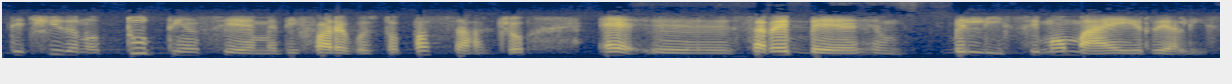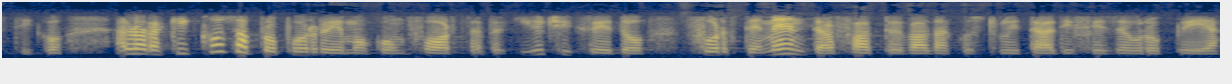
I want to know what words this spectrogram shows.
decidono tutti insieme di fare questo passaggio è, eh, sarebbe bellissimo ma è irrealistico. Allora che cosa proporremo con forza? Perché io ci credo fortemente al fatto che vada costruita la difesa europea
